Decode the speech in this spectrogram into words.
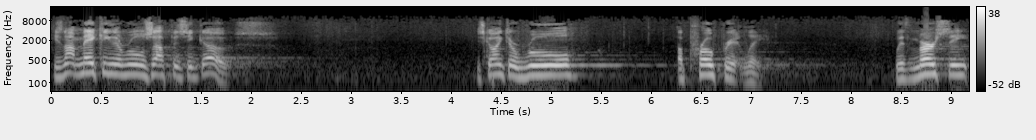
He's not making the rules up as He goes. He's going to rule appropriately with mercy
